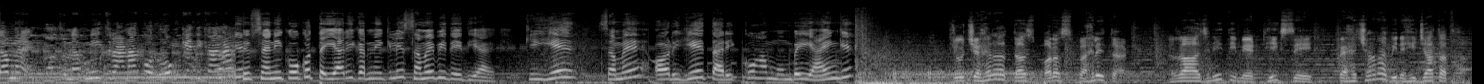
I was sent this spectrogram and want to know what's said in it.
किसी दम है तो नवनीत राणा को रोक के दिखाना। शिव सैनिकों को तैयारी करने के लिए समय भी दे दिया है कि ये समय और ये तारीख को हम मुंबई आएँगे। जो चेहरा 10 बरस पहले तक राजनीति में ठीक से पहचाना भी नहीं जाता था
